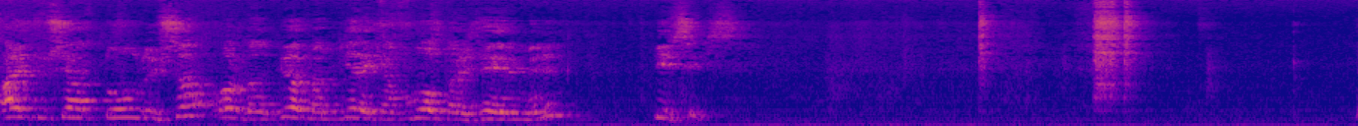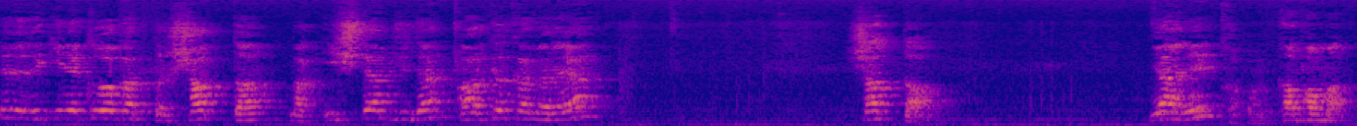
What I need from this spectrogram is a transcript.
I2C hattı olduysa orada görmem gereken voltaj değerim benim 1.8. Ne dedik yine clock hatları shutdown bak işlemciden arka kameraya shutdown yani Kapama. kapama.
